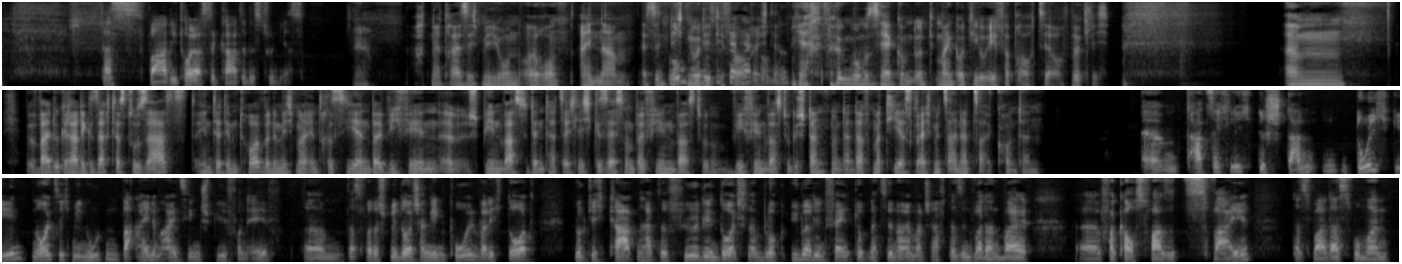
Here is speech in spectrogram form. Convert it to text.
Das war die teuerste Karte des Turniers. Ja. 830 Millionen Euro Einnahmen. Es sind nicht Irgendwo nur die ja TV-Rechte. herkommen, Ja, irgendwo muss es herkommen. Und mein Gott, die UEFA braucht es ja auch wirklich. Ähm, weil du gerade gesagt hast, du saßt hinter dem Tor, würde mich mal interessieren, bei wie vielen äh, Spielen warst du denn tatsächlich gesessen und bei vielen warst du, wie vielen warst du gestanden? Und dann darf Matthias gleich mit seiner Zahl kontern. Ähm, tatsächlich gestanden, durchgehend 90 Minuten bei einem einzigen Spiel von elf. Ähm, das war das Spiel Deutschland gegen Polen, weil ich dort wirklich Karten hatte für den Deutschlandblock über den Fanclub Nationalmannschaft. Da sind wir dann bei äh, Verkaufsphase 2. Das war das, wo man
